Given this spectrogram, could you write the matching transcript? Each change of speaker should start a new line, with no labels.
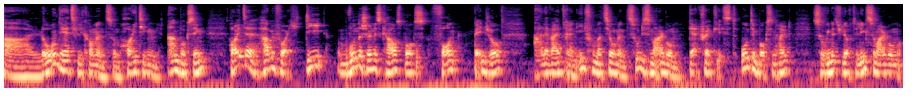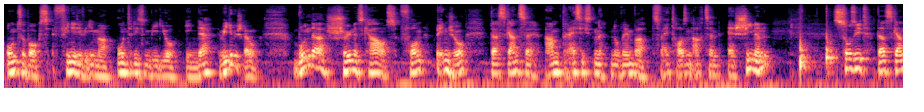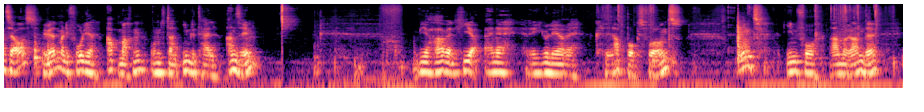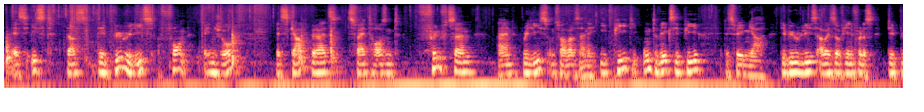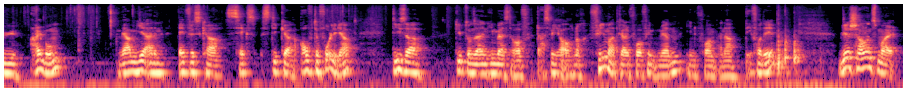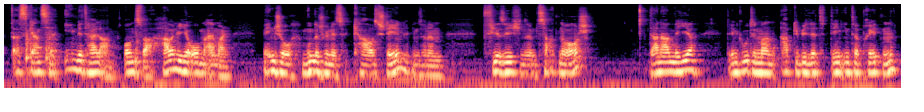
Hallo und herzlich willkommen zum heutigen Unboxing. Heute haben wir für euch die wunderschöne Chaos-Box von Benjo. Alle weiteren Informationen zu diesem Album, der Tracklist und dem Boxinhalt, sowie natürlich auch die Links zum Album und zur Box findet ihr wie immer unter diesem Video in der Videobeschreibung. Wunderschönes Chaos von Benjo, das Ganze am 30. November 2018 erschienen. So sieht das Ganze aus. Wir werden mal die Folie abmachen und uns dann im Detail ansehen. Wir haben hier eine reguläre Klappbox vor uns und Info am Rande. Es ist das Debüt-Release von Benjo. Es gab bereits 2015 ein Release und zwar war das eine EP, die Unterwegs-EP. Deswegen ja, Debüt-Release, aber es ist auf jeden Fall das Debütalbum. Wir haben hier einen FSK 6 Sticker auf der Folie gehabt. Dieser gibt uns einen Hinweis darauf, dass wir hier auch noch Filmmaterial vorfinden werden in Form einer DVD. Wir schauen uns mal das Ganze im Detail an. Und zwar haben wir hier oben einmal Benjo wunderschönes Chaos stehen in so einem Pfirsich, in so einem zarten Orange. Dann haben wir hier den guten Mann abgebildet, den Interpreten.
